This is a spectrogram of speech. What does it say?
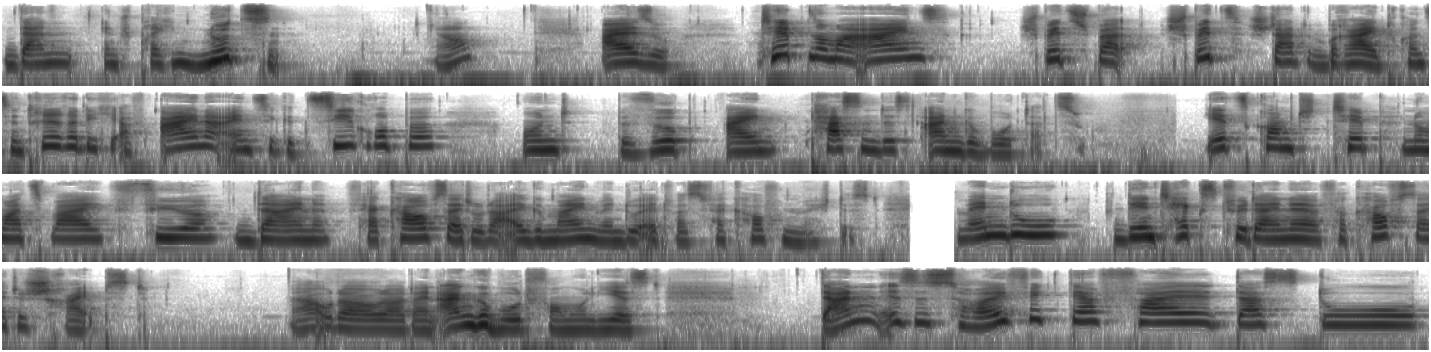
dann entsprechend nutzen. Ja? Also, Tipp Nummer 1, spitz, spitz statt breit. Konzentriere dich auf eine einzige Zielgruppe und bewirb ein passendes Angebot dazu. Jetzt kommt Tipp Nummer zwei für deine Verkaufsseite oder allgemein, wenn du etwas verkaufen möchtest. Wenn du den Text für deine Verkaufsseite schreibst ja, oder, oder dein Angebot formulierst, dann ist es häufig der Fall, dass du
